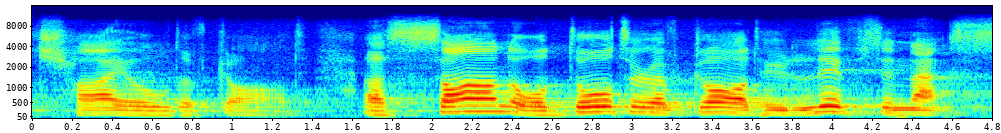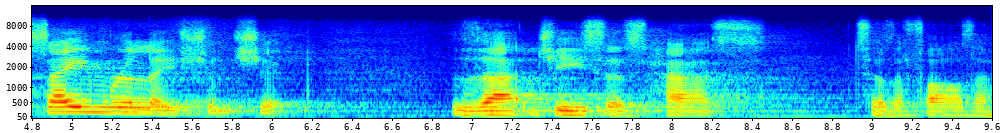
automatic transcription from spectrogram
child of God, a son or daughter of God who lives in that same relationship that Jesus has to the Father.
